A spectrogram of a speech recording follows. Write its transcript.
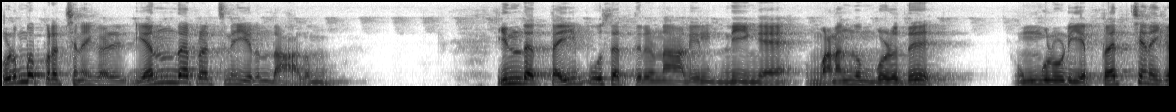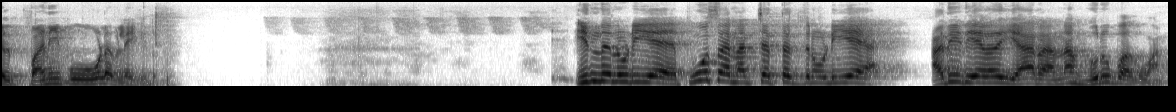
குடும்ப பிரச்சனைகள் எந்த பிரச்சனை இருந்தாலும் இந்த தைப்பூச திருநாளில் நீங்கள் வணங்கும் பொழுது உங்களுடைய பிரச்சனைகள் பனி போல விலகிடும் இதனுடைய பூச நட்சத்திரத்தினுடைய அதிதேவதை யாரான்னா குரு பகவான்.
